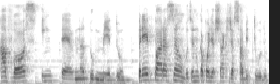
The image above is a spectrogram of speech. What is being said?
a voz interna do medo. Preparação. Você nunca pode achar que já sabe tudo.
